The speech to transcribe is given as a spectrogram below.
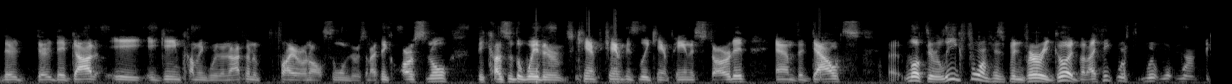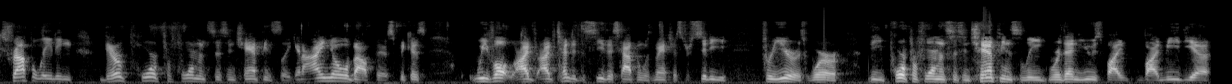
they're, they're, they've got a, a game coming where they're not going to fire on all cylinders. And I think Arsenal, because of the way their Champions League campaign has started and the doubts, uh, look, their league form has been very good, but I think we're, we're, we're extrapolating their poor performances in Champions League. And I know about this because we've all, I've, I've tended to see this happen with Manchester City for years, where the poor performances in Champions League were then used by by media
